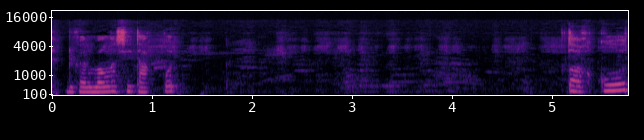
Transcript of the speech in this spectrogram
deg-degan banget sih takut. Takut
